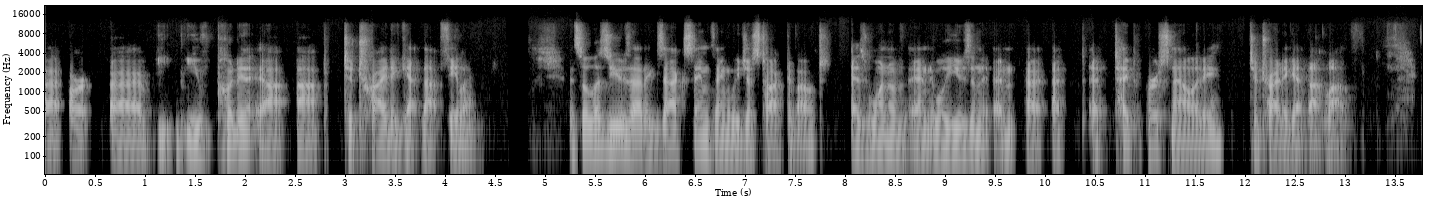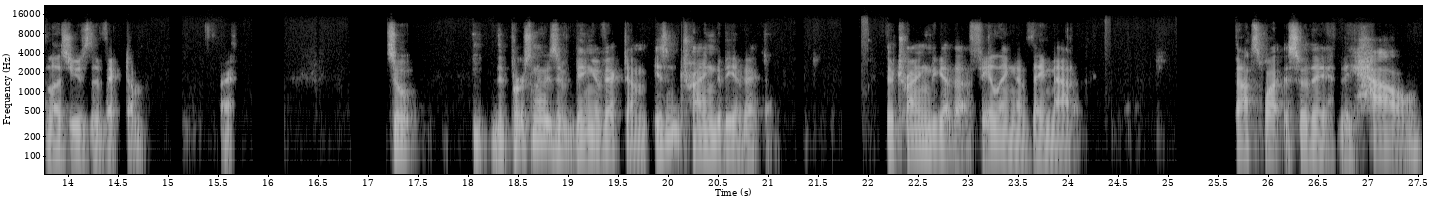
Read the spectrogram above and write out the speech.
uh, are uh, you've put it uh, up to try to get that feeling. And so let's use that exact same thing we just talked about as one of, and we'll use an, an, a, a type of personality to try to get that love. And let's use the victim, right? So the person who's being a victim isn't trying to be a victim. They're trying to get that feeling of they matter that's what so the the how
